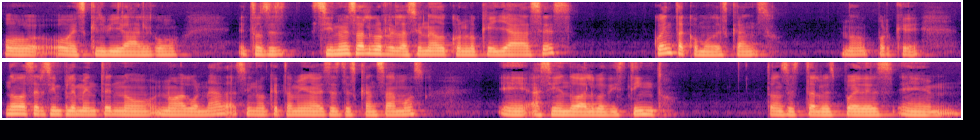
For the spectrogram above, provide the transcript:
o, o escribir algo. Entonces, si no es algo relacionado con lo que ya haces, cuenta como descanso, ¿no? Porque no va a ser simplemente no, no hago nada, sino que también a veces descansamos eh, haciendo algo distinto. Entonces tal vez puedes em,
